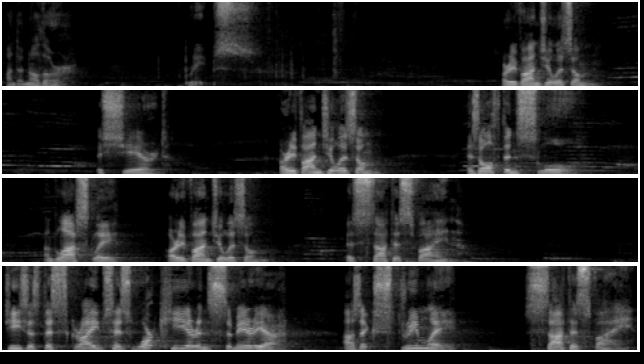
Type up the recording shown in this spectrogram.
and another reaps. Our evangelism is shared. Our evangelism is often slow. And lastly, our evangelism is satisfying. Jesus describes his work here in Samaria as extremely satisfying.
